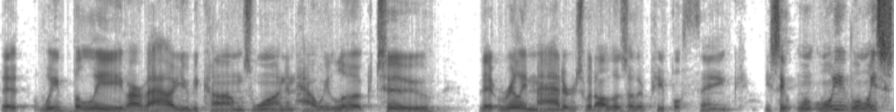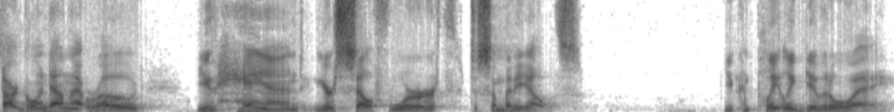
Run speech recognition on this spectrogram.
that we believe our value becomes one in how we look, two, that really matters what all those other people think. You see, when we, when we start going down that road, you hand your self worth to somebody else. You completely give it away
